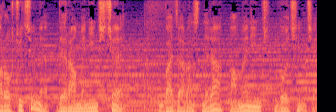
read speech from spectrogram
Առողջությունը դեռ ամեն ինչ չէ, բայց առանց նրա ամեն ինչ ոչինչ է։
